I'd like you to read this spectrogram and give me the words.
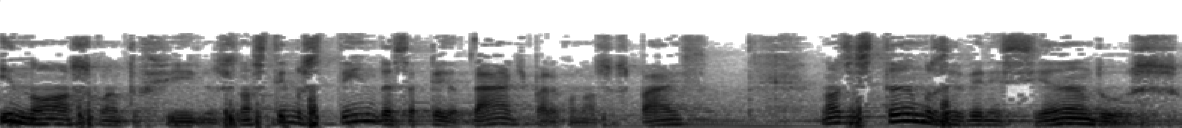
E nós, quanto filhos, nós temos tendo essa piedade para com nossos pais? Nós estamos reverenciando-os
